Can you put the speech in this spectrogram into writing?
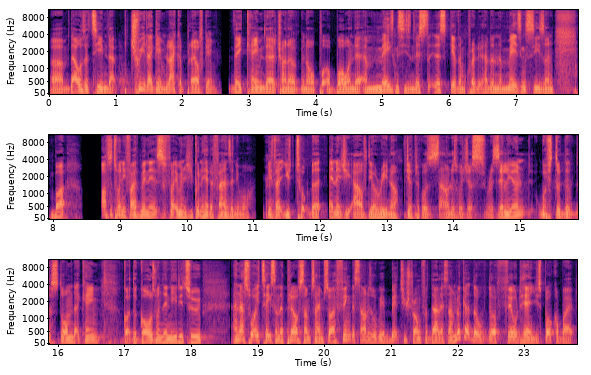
Um, that was a team that treated that game like a playoff game. They came there trying to, you know, put a ball on their amazing season. Let's, let's give them credit. Had an amazing season, but after 25 minutes, 30 minutes, you couldn't hear the fans anymore. It's like you took the energy out of the arena just because the Sounders were just resilient, withstood the, the storm that came, got the goals when they needed to. And that's what it takes in the playoffs sometimes. So I think the Sounders will be a bit too strong for Dallas. And I'm looking at the, the field here, and you spoke about it.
